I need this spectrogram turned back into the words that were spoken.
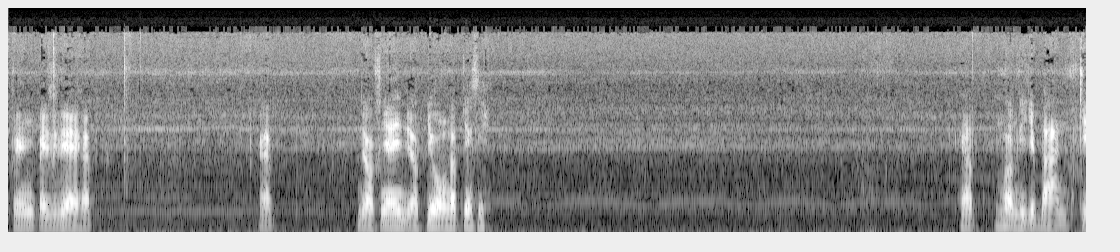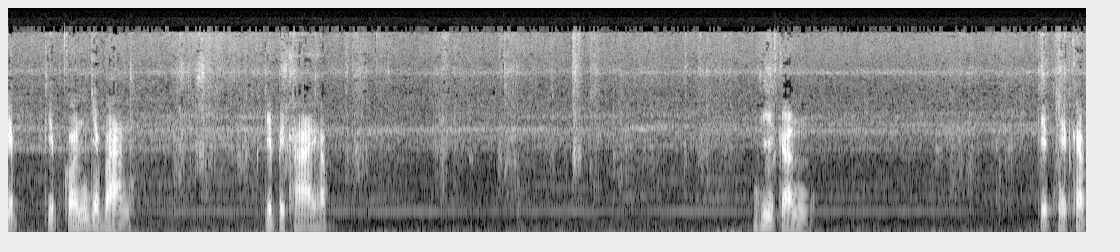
เพิ่งไปเรื่อยๆครับ ดอกใหญ่ดอกโยงครับจังสิครับพร้อมที่จะบาน เก็บเก็บก่อนมันจะบาน เก็บไปขายครับวิธีการเก็บเห็ดครับ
